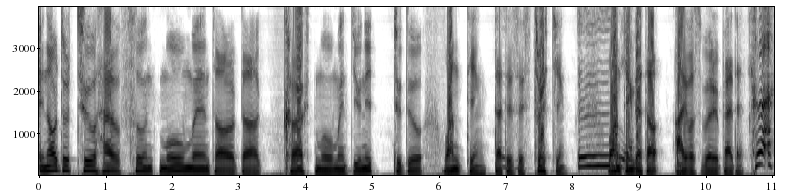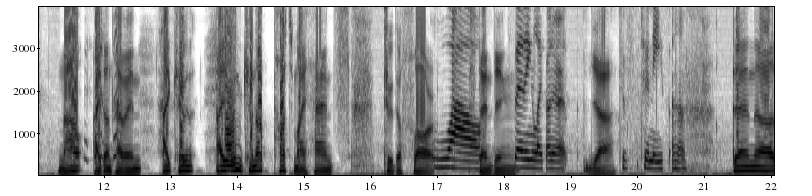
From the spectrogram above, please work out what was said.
in order to have fluent movement or the correct movement, you need to do one thing that is uh, stretching. Mm, one thing that uh, I was very bad at. now I don't have any. I can. I even cannot touch my hands to the floor. wow. Standing. Standing like on your Yeah. two, two knees. Uh huh. Then uh,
